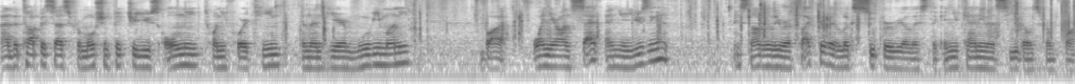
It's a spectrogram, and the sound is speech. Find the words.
At the top it says for motion picture use only 2014 and then here movie money. But when you're on set and you're using it it's not really reflective. It looks super realistic and you can't even see those from far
